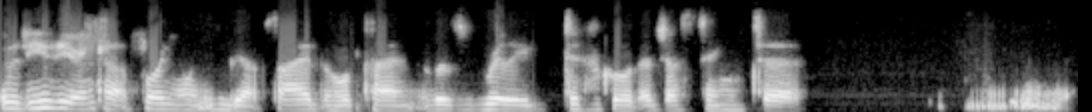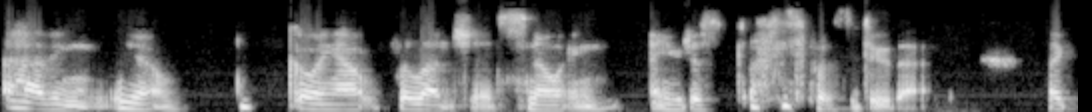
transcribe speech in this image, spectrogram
it was easier in California when you can be outside the whole time. It was really difficult adjusting to having, you know, going out for lunch and it's snowing and you're just supposed to do that. Like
